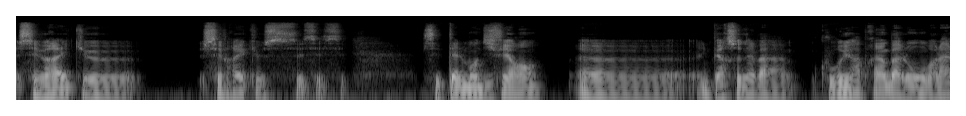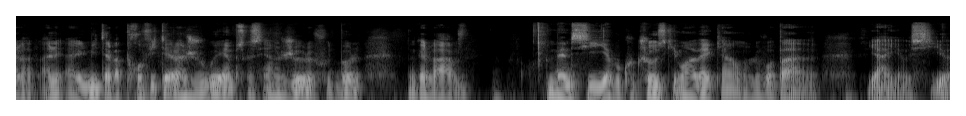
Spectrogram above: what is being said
c'est vrai que c'est vrai que c'est c'est tellement différent euh, une personne, elle va courir après un ballon, voilà, elle va, à la limite, elle va profiter, elle va jouer, hein, parce que c'est un jeu, le football. Donc elle va, même s'il y a beaucoup de choses qui vont avec, hein, on le voit pas. Euh, il y a, il y a aussi euh,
